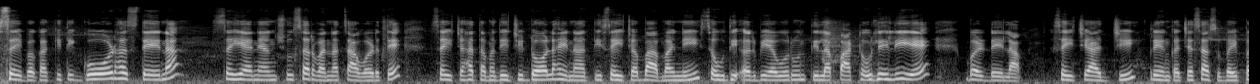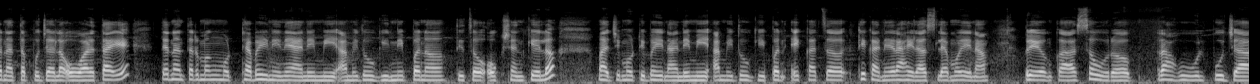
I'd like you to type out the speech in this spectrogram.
सई बघा किती गोड हसते ना. सई आणि अंशू सर्वांनाच आवडते. सईच्या हातामध्ये जी डॉल आहे ना ती सईच्या बाबांनी सौदी अरेबियावरून तिला पाठवलेली आहे बर्थडेला सईची आजी प्रियंकाच्या सासूबाई पण आता पूजाला ओवाळत आहे. त्यानंतर मग मोठ्या बहिणीने आणि मी आम्ही दोघींनी पण तिचं औक्षण केलं. माझी मोठी बहीण आणि मी आम्ही दोघी पण एकाच ठिकाणी राहिला असल्यामुळे ना प्रियंका सौरभ राहुल पूजा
